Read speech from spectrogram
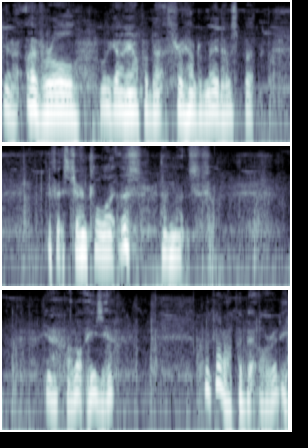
you know, overall we're going up about 300 metres, but if it's gentle like this, then that's, you know, a lot easier. We've got up a bit already.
